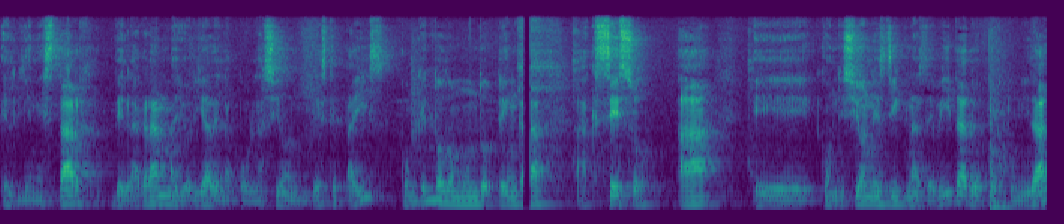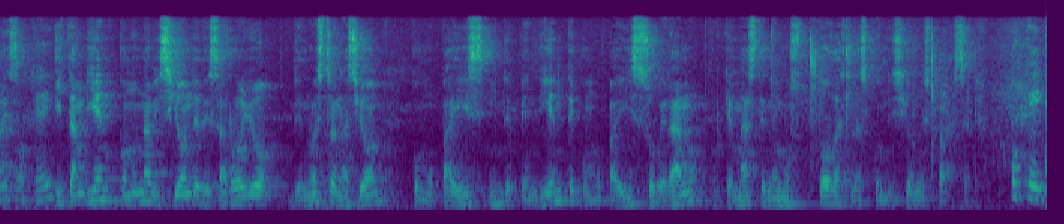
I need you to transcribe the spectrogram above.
el bienestar de la gran mayoría de la población de este país, con que todo mundo tenga acceso a eh, condiciones dignas de vida, de oportunidades, y también con una visión de desarrollo de nuestra nación como país independiente, como país soberano, porque más tenemos todas las condiciones para hacerlo. Ok,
